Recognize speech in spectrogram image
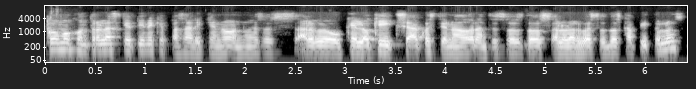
cómo controlas qué tiene que pasar y qué no, ¿no? Eso es algo que Loki se ha cuestionado durante estos dos, a lo largo de estos dos capítulos,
